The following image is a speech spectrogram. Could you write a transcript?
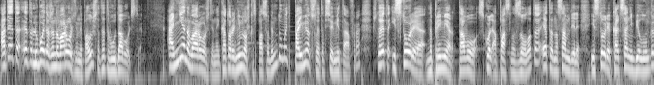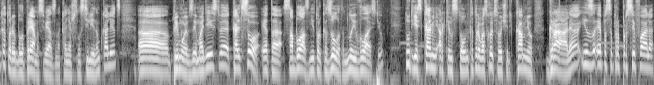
От это, это любой даже новорожденный получит от этого удовольствие. А не новорожденный, который немножко способен думать, поймет, что это все метафора, что это история, например, того, сколь опасно золото. Это на самом деле история кольца Нибелунга, которое было прямо связано, конечно, с «Властелином колец». Э, прямое взаимодействие. Кольцо — это соблазн не только золотом, но и властью. Тут есть камень Аркенстоун, который восходит, в свою очередь, к камню Грааля из эпоса про Парсифаля.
